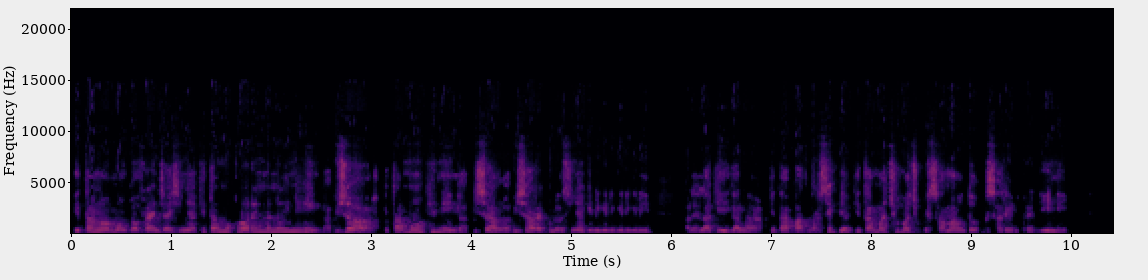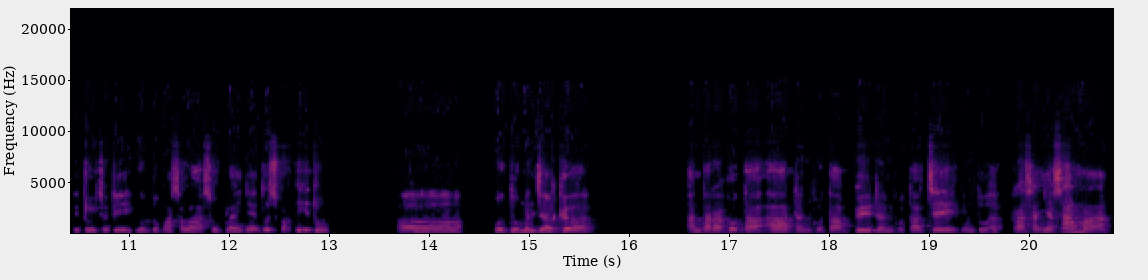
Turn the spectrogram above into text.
kita ngomong ke franchise-nya kita mau keluarin menu ini. Nggak bisa. Kita mau gini. Nggak bisa nggak bisa. Regulasinya gini gini gini gini. Balik lagi karena kita partnership ya kita maju maju bersama untuk besarin brand ini. Itu. Jadi untuk masalah supply-nya itu seperti itu. Uh, untuk menjaga antara kota A dan kota B dan kota C untuk rasanya sama,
